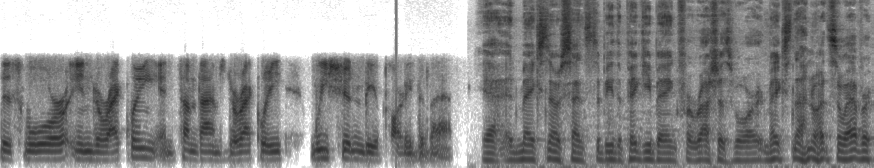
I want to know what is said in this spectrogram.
this war indirectly and sometimes directly. We shouldn't be a party to that. Yeah, it makes no sense to be the piggy bank for Russia's war. It makes none whatsoever.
